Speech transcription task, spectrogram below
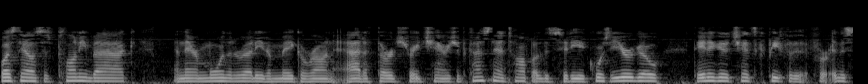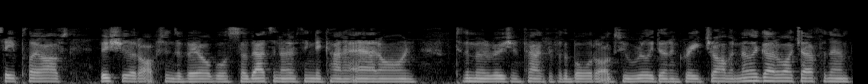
Westinghouse has plenty back, and they're more than ready to make a run at a third straight championship. Kind of stay on top of the city. Of course, a year ago they didn't get a chance to compete for the for in the state playoffs. This year that option's available, so that's another thing to kind of add on to the motivation factor for the Bulldogs, who really done a great job. Another guy to watch out for them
